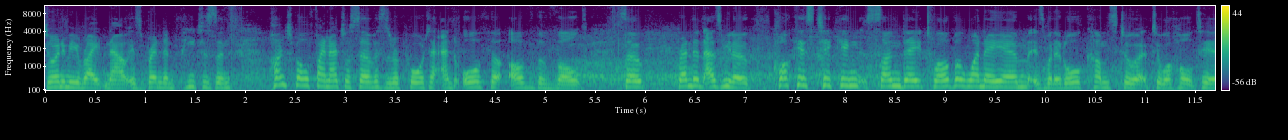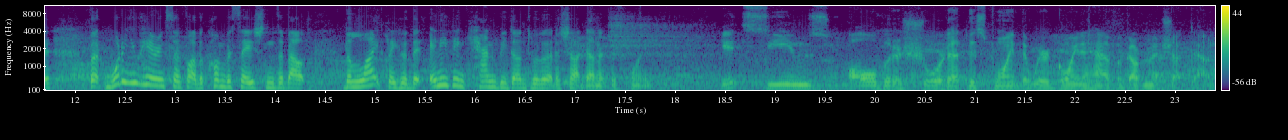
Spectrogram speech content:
Joining me right now is Brendan Pedersen, Punchbowl Financial Services reporter and author of The Vault. So, Brendan, as we know, clock is ticking. Sunday, 12:01 a.m. is when it all comes to a, to a halt here. But what are you hearing so far? The conversations about the likelihood that anything can be done to avert a shutdown at this point. It seems all but assured at this point that we're going to have a government shutdown.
